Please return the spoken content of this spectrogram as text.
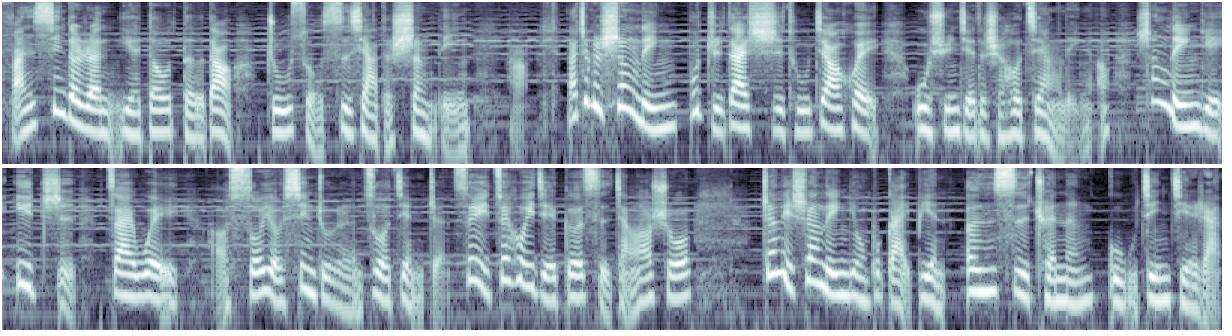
凡信的人也都得到主所赐下的圣灵。好，那这个圣灵不止在使徒教会五旬节的时候降临啊，圣灵也一直在为呃所有信主的人做见证。所以最后一节歌词讲到说。真理圣灵永不改变，恩赐全能，古今皆然。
